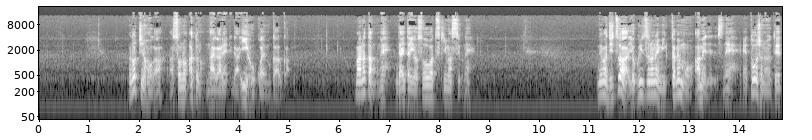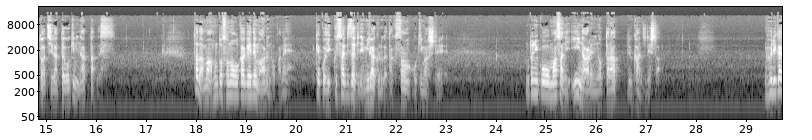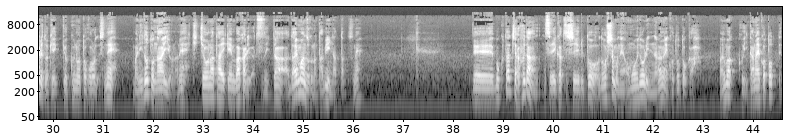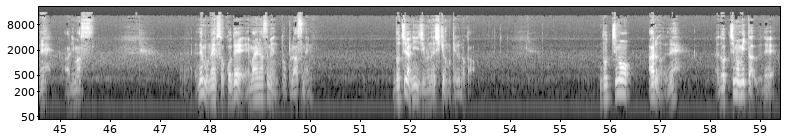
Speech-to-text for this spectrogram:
どっちの方がその後の流れがいい方向へ向かうか。まあ、あなたもね大体予想はつきますよね。でまあ実は翌日のね3日目も雨でですね当初の予定とは違った動きになったんです。ただまあ本当そのおかげでもあるのかね。結構行く先々でミラクルがたくさん起きまして本当にこうまさにいい流れに乗ったなっていう感じでした。振り返ると結局のところですね。まあ、二度とないようなね貴重な体験ばかりが続いた大満足の旅になったんですね。で僕たちは普段生活しているとどうしてもね思い通りにならないこととか、まあ、うまくいかないことってねあります。でもねそこでマイナス面とプラス面どちらに自分の意識を向けるのかどっちもあるのでねどっちも見た上で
